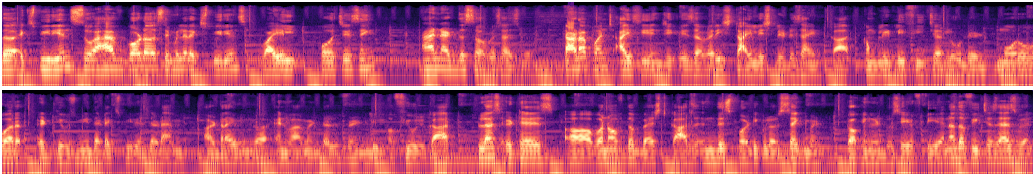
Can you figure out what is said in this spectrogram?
the experience, so I have got a similar experience while purchasing and at the service as well. Tata Punch iCNG is a very stylishly designed car, completely feature loaded. Moreover, it gives me that experience that I'm uh, driving a environmental friendly fuel car. Plus, it is uh, one of the best cars in this particular segment, talking into safety and other features as well.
